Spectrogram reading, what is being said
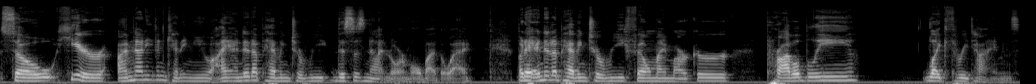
so here, I'm not even kidding you. I ended up having to re this is not normal by the way. But I ended up having to refill my marker probably like 3 times.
